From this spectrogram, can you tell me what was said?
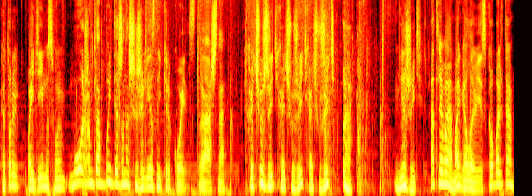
который, по идее, мы с вами можем добыть даже нашей железной киркой. Страшно. Хочу жить, хочу жить, хочу жить. А, не жить. Отливаем оголовье из кобальта.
